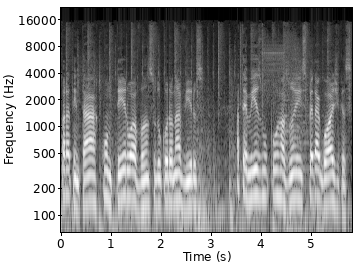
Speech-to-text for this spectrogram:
para tentar conter o avanço do coronavírus, até mesmo por razões pedagógicas,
